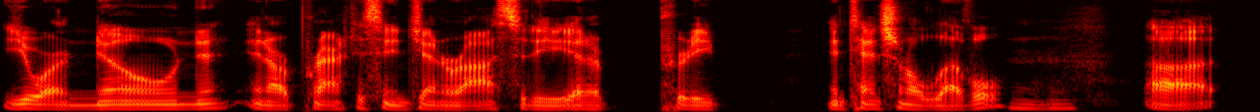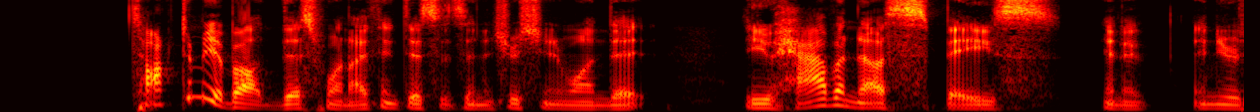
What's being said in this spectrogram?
you are known and are practicing generosity at a pretty intentional level. Uh, talk to me about this one. I think this is an interesting one. That you have enough space in a in your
